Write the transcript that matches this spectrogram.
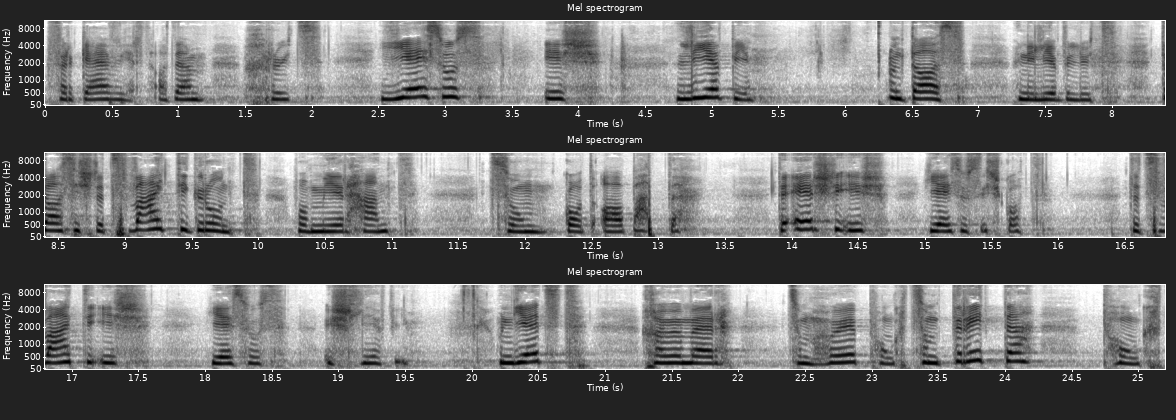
vergeben wird an dem Kreuz. Jesus ist Liebe. Und das, meine lieben Leute, das ist der zweite Grund, den wir haben, zum Gott anbeten. Der erste ist, Jesus ist Gott. Der zweite ist, Jesus ist Liebe. Und jetzt kommen wir zum Höhepunkt, zum dritten Punkt,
